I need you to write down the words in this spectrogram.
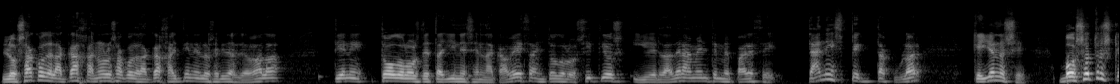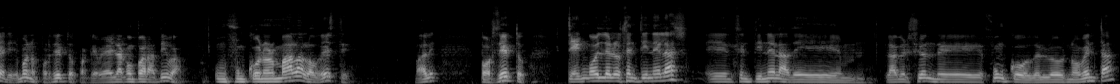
lo saco de la caja, no lo saco de la caja. Ahí tiene las heridas de bala. Tiene todos los detallines en la cabeza, en todos los sitios. Y verdaderamente me parece tan espectacular que yo no sé. ¿Vosotros queréis? Bueno, por cierto, para que veáis la comparativa. Un Funko normal a lo de este. ¿Vale? Por cierto, tengo el de los centinelas. El centinela de la versión de Funko de los 90.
